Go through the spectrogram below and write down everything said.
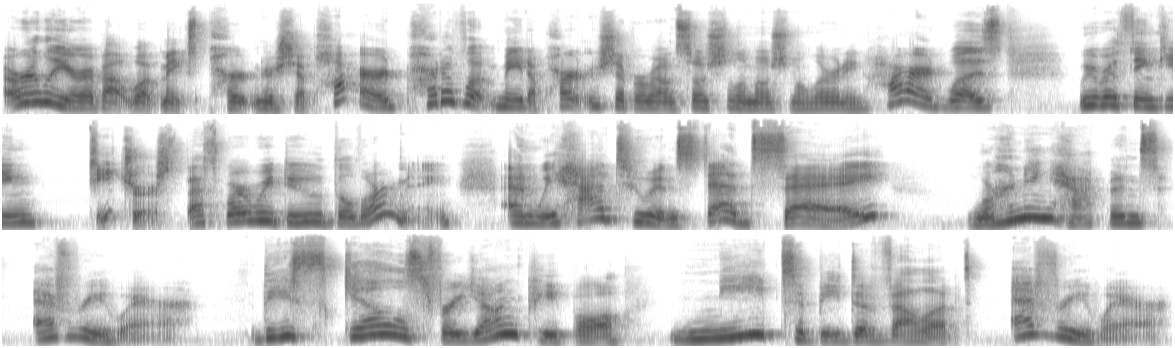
earlier about what makes partnership hard. Part of what made a partnership around social emotional learning hard was we were thinking teachers, that's where we do the learning. And we had to instead say, learning happens everywhere. These skills for young people need to be developed everywhere.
